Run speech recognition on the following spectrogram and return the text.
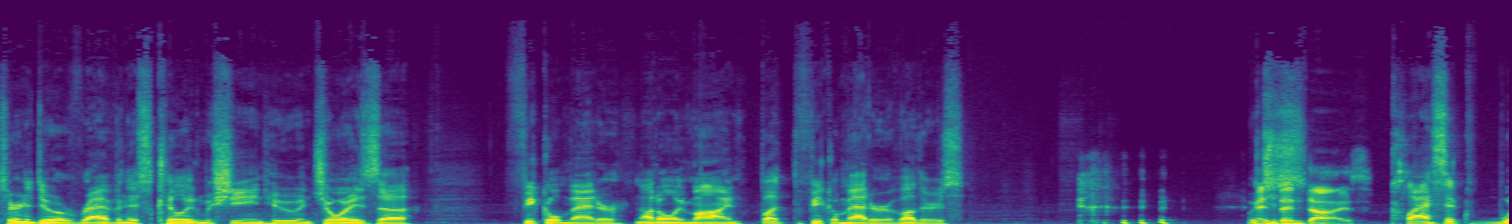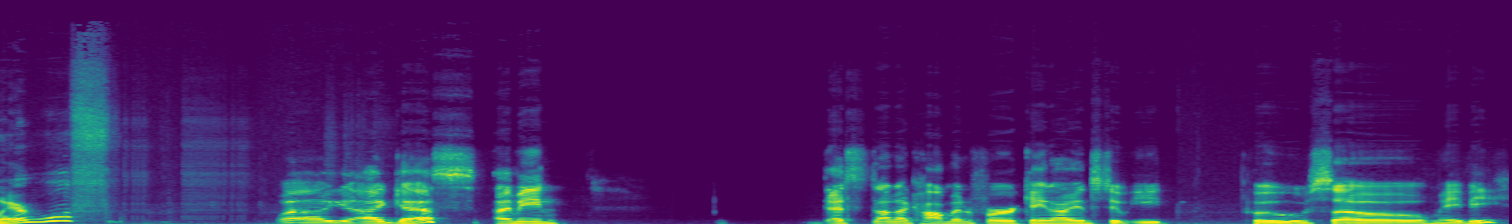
turn into a ravenous killing machine who enjoys uh fecal matter, not only mine, but the fecal matter of others. Which and then dies. classic werewolf? Well, yeah, I guess. I mean, that's not uncommon for canines to eat poo, so maybe.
